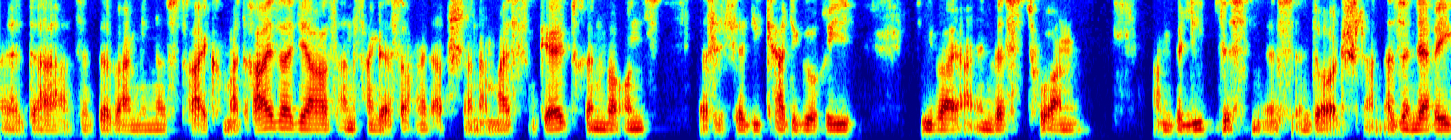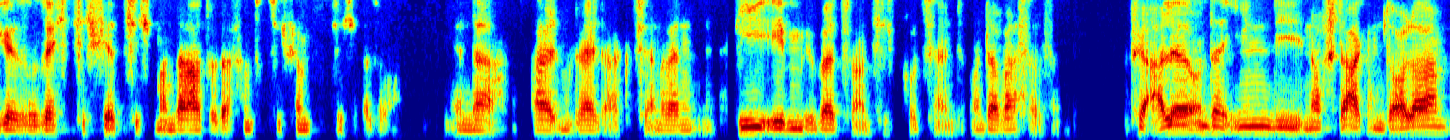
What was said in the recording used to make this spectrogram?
äh, da sind wir bei minus 3,3 seit Jahresanfang. Da ist auch mit Abstand am meisten Geld drin bei uns. Das ist ja die Kategorie, die bei Investoren am beliebtesten ist in Deutschland. Also in der Regel so 60, 40 Mandat oder 50, 50, also in der alten Welt Aktienrenten, die eben über 20 Prozent unter Wasser sind für alle unter Ihnen, die noch stark im Dollar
